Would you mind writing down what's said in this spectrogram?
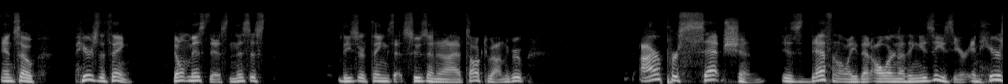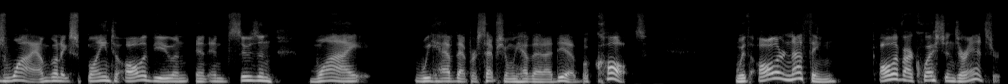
and so here's the thing don't miss this. And this is these are things that Susan and I have talked about in the group. Our perception is definitely that all or nothing is easier. And here's why. I'm going to explain to all of you and, and, and Susan why we have that perception, we have that idea. Because with all or nothing, all of our questions are answered.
